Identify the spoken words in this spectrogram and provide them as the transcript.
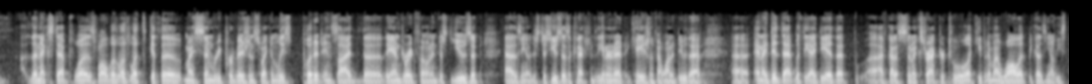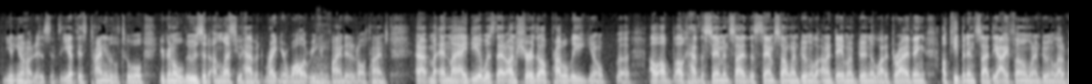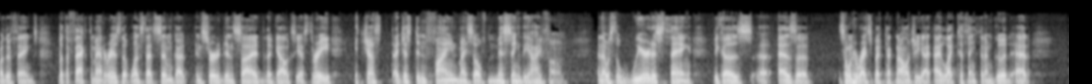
the next step was well let, us get the my sim reprovisioned so i can at least put it inside the the android phone and just use it as you know just just use it as a connection to the internet occasionally if i want to do that uh, and I did that with the idea that uh, I've got a SIM extractor tool. I keep it in my wallet because you know these you, you know how it is. It's, you have this tiny little tool. You're going to lose it unless you have it right in your wallet where you mm-hmm. can find it at all times. And I, my, and my idea was that I'm sure that I'll probably you know uh, I'll, I'll, I'll have the SIM inside the Samsung when I'm doing a lot on a day when I'm doing a lot of driving. I'll keep it inside the iPhone when I'm doing a lot of other things. But the fact of the matter is that once that SIM got inserted inside the Galaxy S3, it just I just didn't find myself missing the iPhone and that was the weirdest thing because uh, as a someone who writes about technology, I, I, like to think that I'm good at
